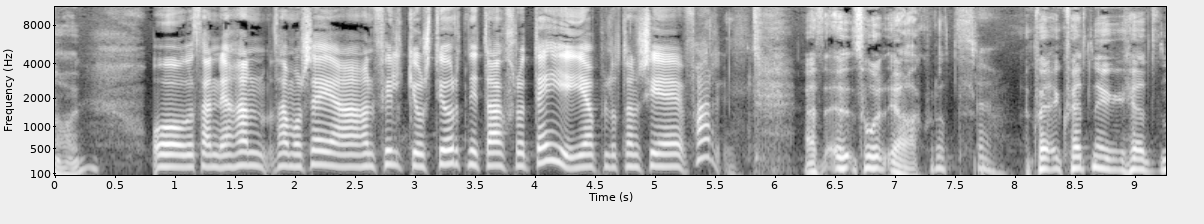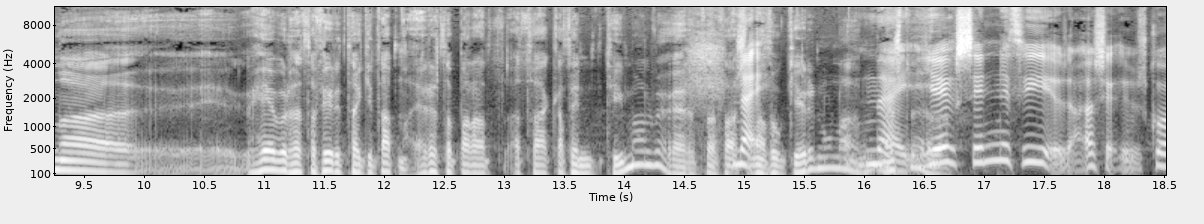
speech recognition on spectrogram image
Æ. og þannig hann, það má segja að hann fylgi og stjórn í dag frá degi, haf blútt hann sé farin Þú, já, akkurat já. Hvernig hérna hefur þetta fyrirtæki dafna? Er þetta bara að taka þinn tíma alveg? Er þetta það Nei. sem að þú gerir núna? Nei, næstu, ég sinni því að, sko,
